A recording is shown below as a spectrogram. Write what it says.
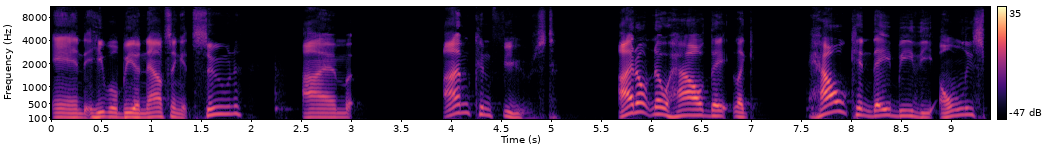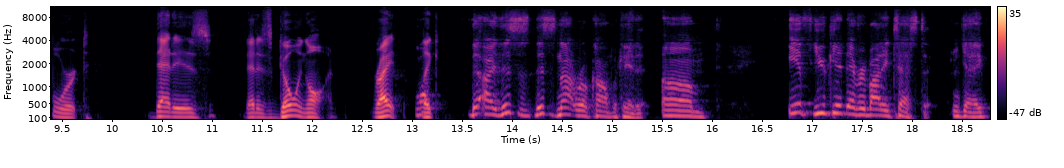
and he will be announcing it soon. I'm I'm confused. I don't know how they like how can they be the only sport that is that is going on, right? Well, like Th- all right, this is this is not real complicated. Um, if you get everybody tested, okay,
